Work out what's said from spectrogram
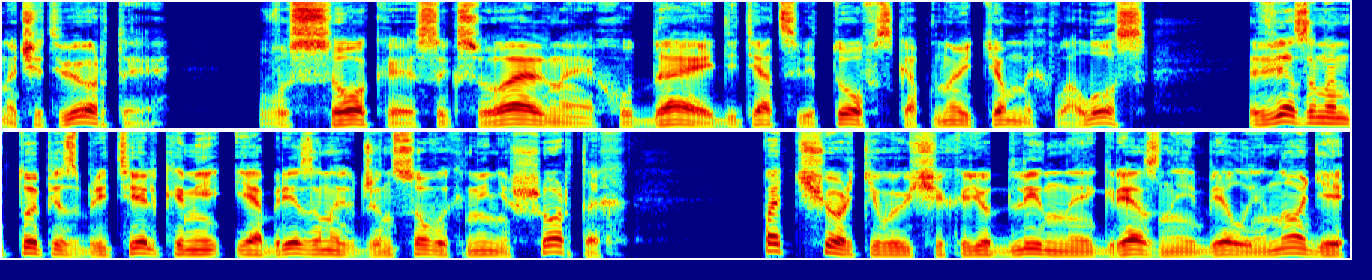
Но четвертая Высокая, сексуальная, худая, дитя цветов с копной темных волос, в вязаном топе с бретельками и обрезанных джинсовых мини-шортах, подчеркивающих ее длинные грязные белые ноги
